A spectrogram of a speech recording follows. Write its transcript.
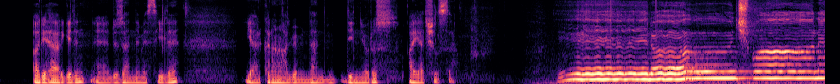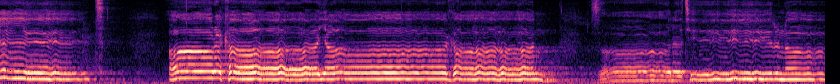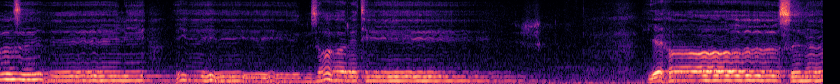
Ari Hergel'in e, düzenlemesiyle Yer Karan albümünden dinliyoruz. Ay açılsa. İnanç banet arkaya gan zaretir nazeli zaretir yehasını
